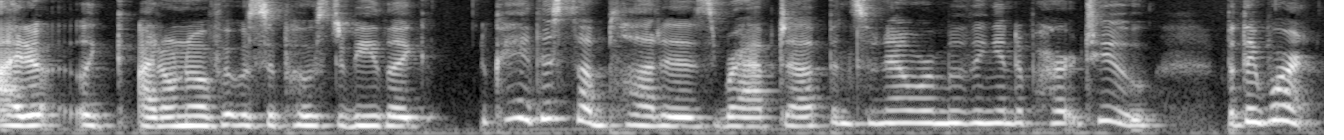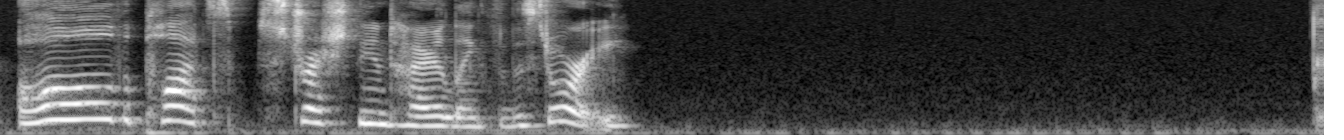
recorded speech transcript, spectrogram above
I don't like I don't know if it was supposed to be like, okay, this subplot is wrapped up and so now we're moving into part 2. But they weren't. All the plots stretched the entire length of the story.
